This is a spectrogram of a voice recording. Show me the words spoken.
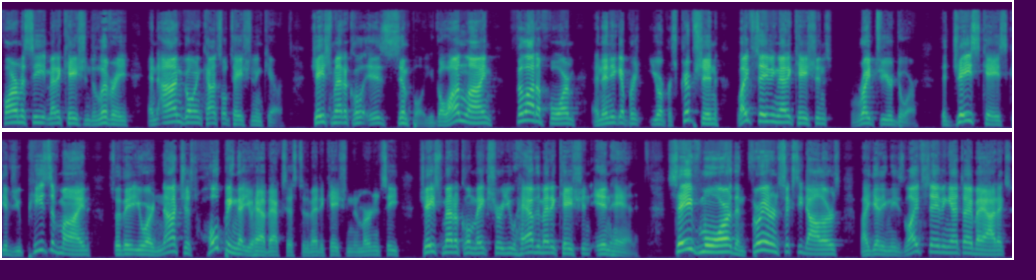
pharmacy medication delivery and ongoing consultation and care. Jase Medical is simple. You go online, fill out a form, and then you get pre- your prescription life saving medications right to your door. The Jase case gives you peace of mind so that you are not just hoping that you have access to the medication in emergency. Jase Medical makes sure you have the medication in hand. Save more than $360 by getting these life saving antibiotics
